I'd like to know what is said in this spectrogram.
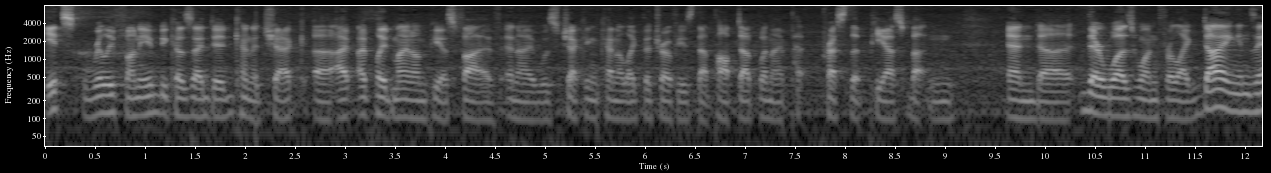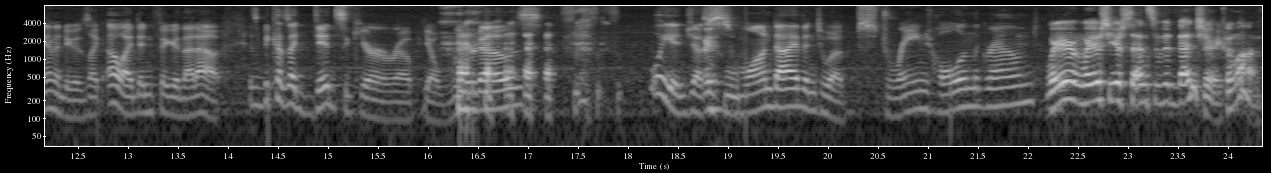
It's really funny because I did kind of check. Uh, I, I played mine on PS5, and I was checking kind of like the trophies that popped up when I pe- pressed the PS button. And uh, there was one for like dying in Xanadu. It's like, oh, I didn't figure that out. It's because I did secure a rope, you weirdos. Will you just swan dive into a strange hole in the ground? Where where's your sense of adventure? Come on.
